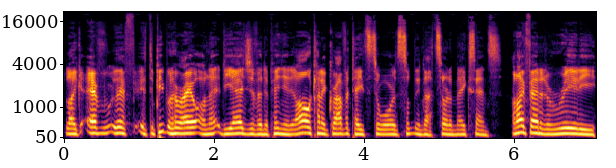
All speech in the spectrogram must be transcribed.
like every if, if the people who are out on the edge of an opinion, it all kind of gravitates towards something that sort of makes sense. And I found it a really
